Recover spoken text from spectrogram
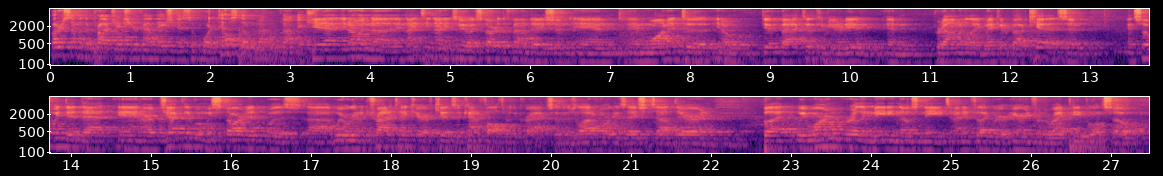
What are some of the projects your foundation has supported? Tell us a little about the foundation. Yeah, you know, in, uh, in 1992, I started the foundation and, and wanted to, you know, give back to the community and, and predominantly make it about kids. And, and so we did that. And our objective when we started was uh, we were going to try to take care of kids that kind of fall through the cracks. I mean, there's a lot of organizations out there and but we weren't really meeting those needs, and I didn't feel like we were hearing from the right people. And so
